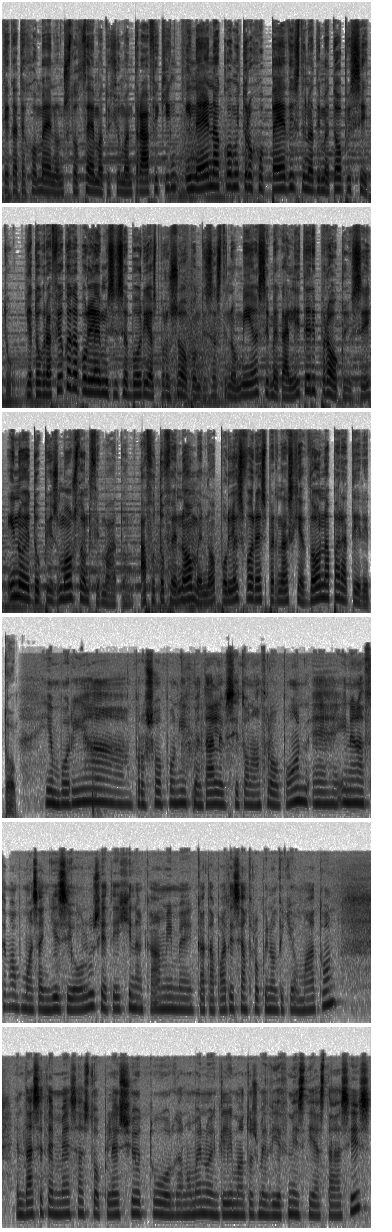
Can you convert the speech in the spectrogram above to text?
και κατεχομένων στο θέμα του human trafficking είναι ένα ακόμη τροχοπέδι στην αντιμετώπιση του. Για το Γραφείο Καταπολέμησης Εμπορίας Προσώπων της Αστυνομίας, η μεγαλύτερη πρόκληση είναι ο εντοπισμός των θυμάτων, αφού το φαινόμενο πολλές φορές περνά σχεδόν απαρατήρητο. Η εμπορία προσώπων, η εκμετάλλευση των ανθρώπων ε, είναι ένα θέμα που μας αγγίζει όλους γιατί έχει να κάνει με καταπάτηση ανθρωπίνων δικαιωμάτων εντάσσεται μέσα στο πλαίσιο του οργανωμένου εγκλήματος με διεθνείς διαστάσεις,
